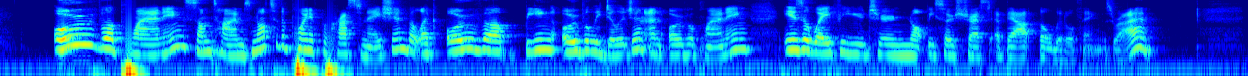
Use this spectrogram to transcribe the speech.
over planning sometimes not to the point of procrastination but like over being overly diligent and over planning is a way for you to not be so stressed about the little things right?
